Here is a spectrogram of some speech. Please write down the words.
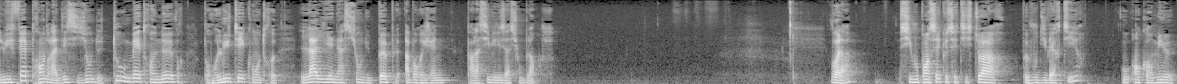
lui fait prendre la décision de tout mettre en œuvre pour lutter contre l'aliénation du peuple aborigène par la civilisation blanche. Voilà, si vous pensez que cette histoire peut vous divertir, ou encore mieux,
